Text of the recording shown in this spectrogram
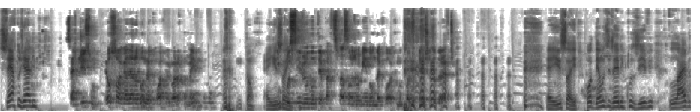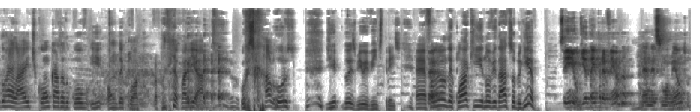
Certo, Gelli? Certíssimo. Eu sou a galera do On The Clock agora também. então, é isso Impossível aí. Impossível não ter participação de alguém do On The Clock no podcast do draft. é isso aí. Podemos dizer, inclusive, live do highlight com Casa do Corvo e On The Clock, para poder avaliar os calouros de 2023. É, falando é. On The Clock, novidades sobre o guia? Sim, o guia está em pré-venda né, nesse momento.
